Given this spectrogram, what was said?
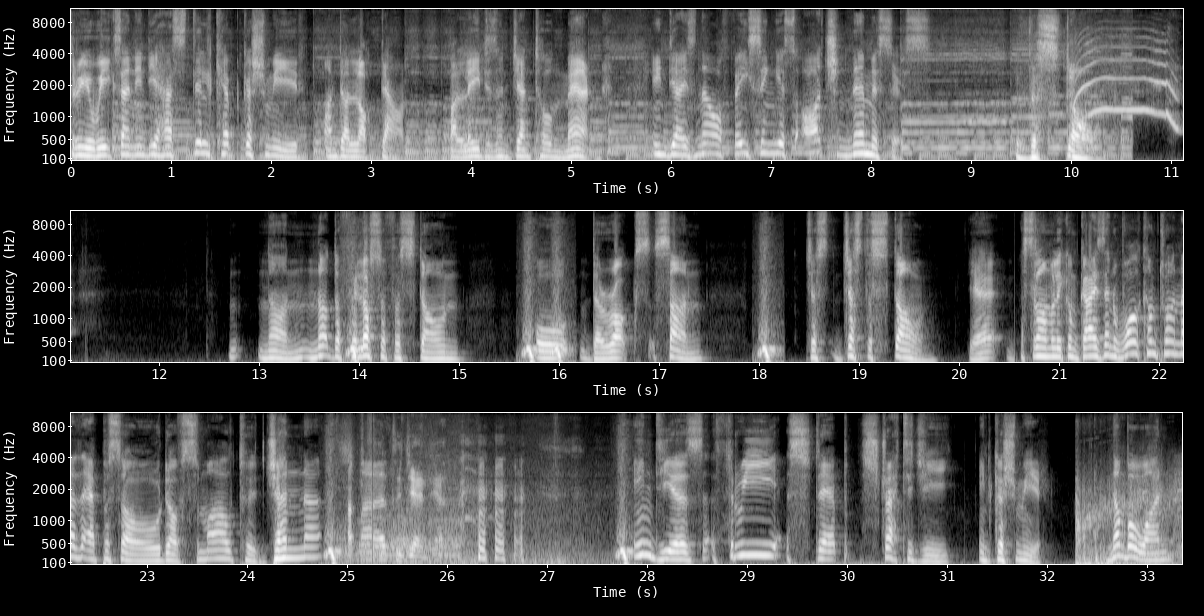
Three weeks and India has still kept Kashmir under lockdown. But ladies and gentlemen, India is now facing its arch nemesis, the stone. No, not the philosopher's stone or the rock's son, just just the stone. Yeah. Assalamu alaikum guys and welcome to another episode of Smile to Jannah. Smile to Jannah. India's three step strategy in Kashmir. Number one,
